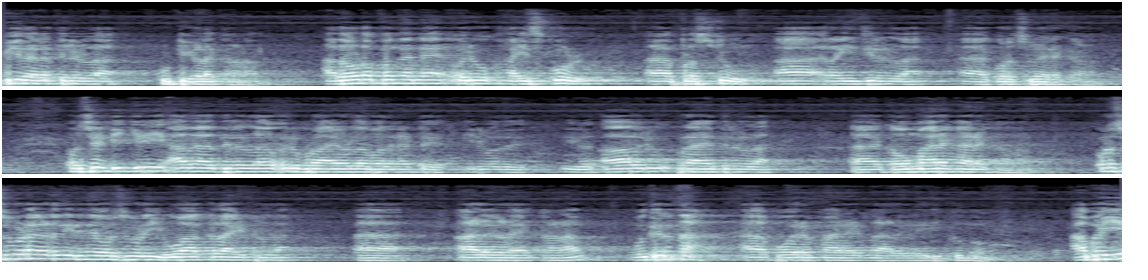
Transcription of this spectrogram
പി തലത്തിലുള്ള കുട്ടികളെ കാണാം. അതോടൊപ്പം തന്നെ ഒരു ഹൈസ്കൂൾ പ്ലസ് ടു ആ റേഞ്ചിലുള്ള കുറച്ചുപേരെ പേരെ കാണാം. കുറച്ച് ഡിഗ്രി ആ തലത്തിലുള്ള ഒരു പ്രായമുള്ള പതിനെട്ട് ഇരുപത് ആ ഒരു പ്രായത്തിലുള്ള കൗമാരക്കാരെ കാണാം. കുറച്ചുകൂടെ അങ്ങോട്ട് തിരിഞ്ഞ കുറച്ചുകൂടി യുവാക്കളായിട്ടുള്ള ആളുകളെ കാണാം. മുതിർന്ന പൗരന്മാരായിട്ടുള്ള ആളുകൾ ഇരിക്കുന്നു. അപ്പൊ ഈ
